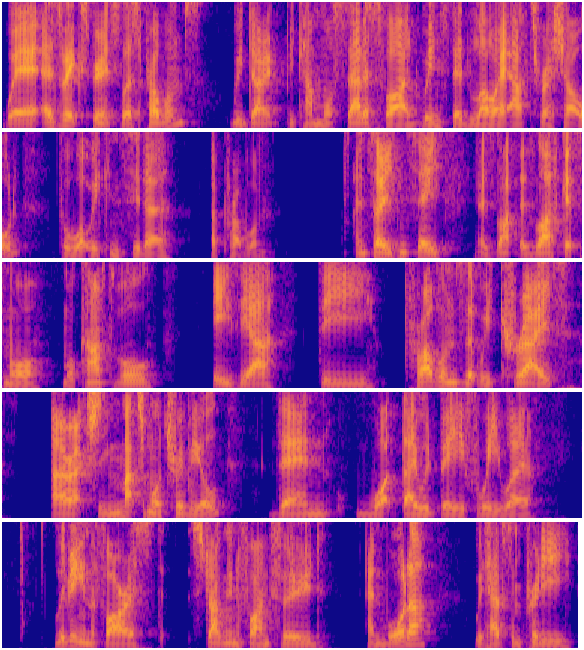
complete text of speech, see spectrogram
where as we experience less problems, we don't become more satisfied. We instead lower our threshold for what we consider a problem. And so you can see you know, as, as life gets more more comfortable, easier, the problems that we create are actually much more trivial than what they would be if we were living in the forest, struggling to find food and water. We'd have some pretty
